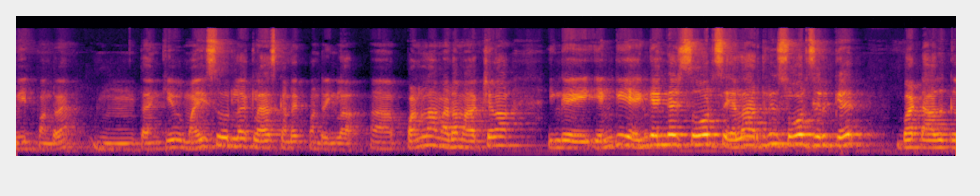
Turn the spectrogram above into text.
மீட் பண்ணுறேன் தேங்க்யூ மைசூரில் கிளாஸ் கண்டக்ட் பண்ணுறீங்களா பண்ணலாம் மேடம் ஆக்சுவலாக இங்கே எங்கே எங்கெங்கே சோர்ஸ் எல்லா இடத்துலையும் சோர்ஸ் இருக்குது பட் அதுக்கு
